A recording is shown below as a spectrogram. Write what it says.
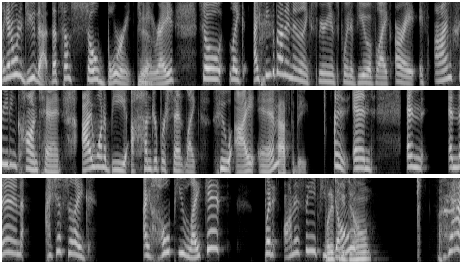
Like, I don't want to do that. That sounds so boring to Yeah. me, right? So, like, I think about it in an experience point of view of like, all right, if I'm creating content, I want to be a hundred percent like who I am, Have to be. and and and and then I just like, I hope you like it. But honestly, if you but if don't, you don't, yeah,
